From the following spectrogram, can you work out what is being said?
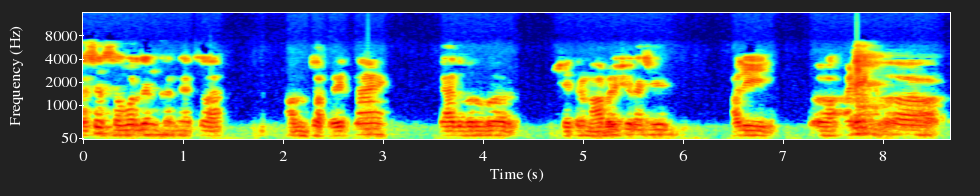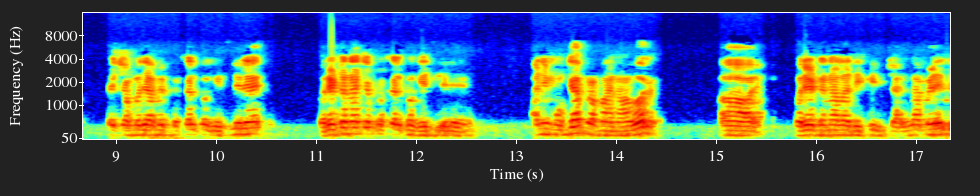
तसंच संवर्धन करण्याचा आमचा प्रयत्न आहे. त्याचबरोबर क्षेत्र महाबळेश्वर असेल खाली अनेक त्याच्यामध्ये आम्ही प्रकल्प घेतलेले आहेत पर्यटनाचे प्रकल्प घेतलेले आहेत. आणि मोठ्या प्रमाणावर पर्यटनाला देखील चालना मिळेल.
